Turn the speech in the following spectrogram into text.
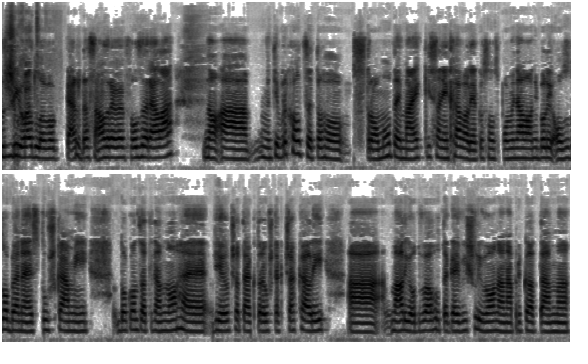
život, lebo každá samozrejme pozerala. No a tie vrcholce toho stromu, tej majky sa nechávali, ako som spomínala, oni boli ozdobené stúžkami, dokonca teda mnohé dievčatá, ktoré už tak čakali a mali odvahu, tak aj vyšli von a napríklad tam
